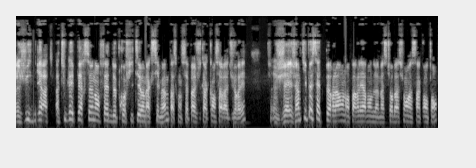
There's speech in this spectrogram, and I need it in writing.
Juste dire à, à toutes les personnes en fait de profiter au maximum parce qu'on ne sait pas jusqu'à quand ça va durer. J'ai j'ai un petit peu cette peur-là. On en parlait avant de la masturbation à 50 ans.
